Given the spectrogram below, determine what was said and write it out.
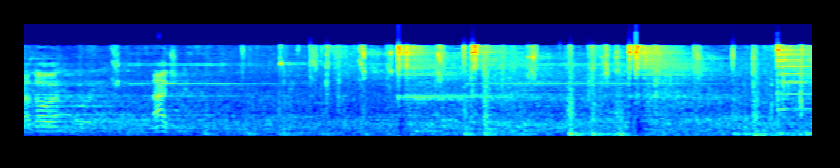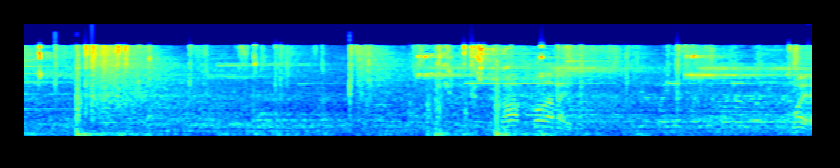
Готовы? Начали. Стоп, колобай. Бой.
